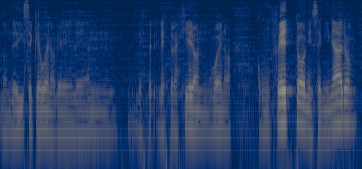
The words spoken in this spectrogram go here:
donde dice que, bueno, que le han, les, trajeron, bueno, con un feto, le inseminaron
